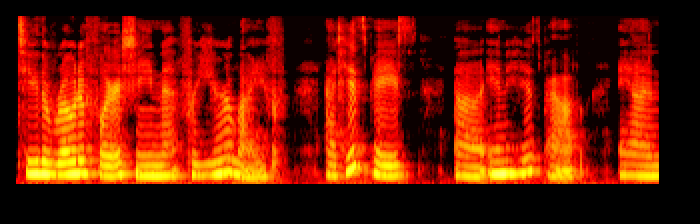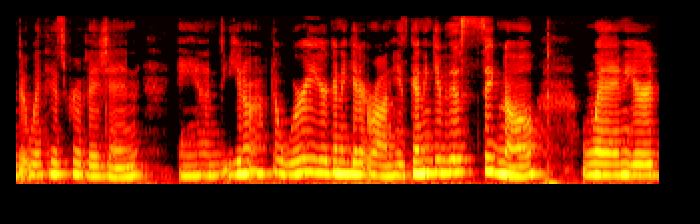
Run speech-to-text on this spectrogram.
to the road of flourishing for your life at His pace, uh, in His path and with his provision. And you don't have to worry you're going to get it wrong. He's going to give this signal when you're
